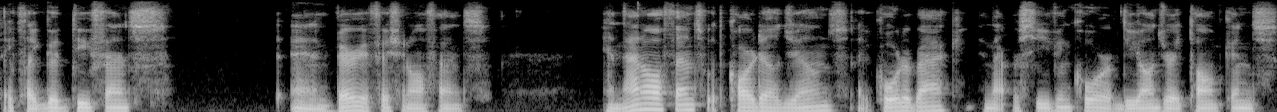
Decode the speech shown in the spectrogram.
They play good defense and very efficient offense. And that offense with Cardale Jones at quarterback and that receiving corps of DeAndre Thompkins,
